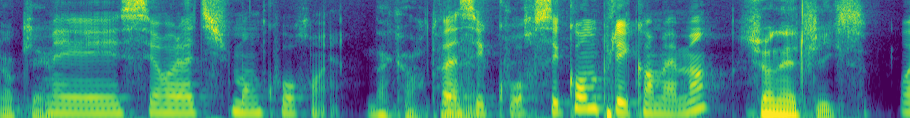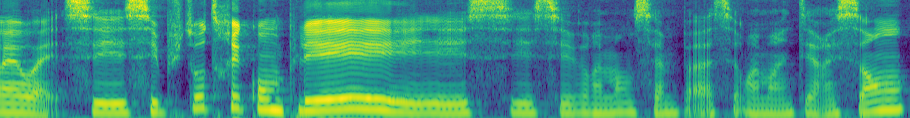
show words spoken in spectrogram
Ok. mais c'est relativement court, ouais. D'accord. Enfin, c'est court, c'est complet quand même, hein. Sur Netflix. Ouais, ouais, c'est plutôt très complet et c'est vraiment sympa, c'est vraiment intéressant.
